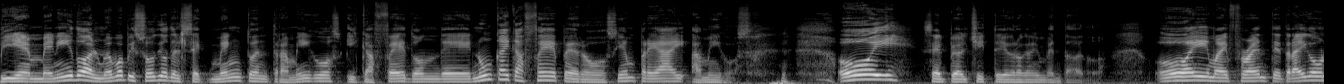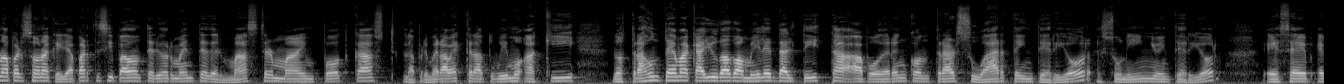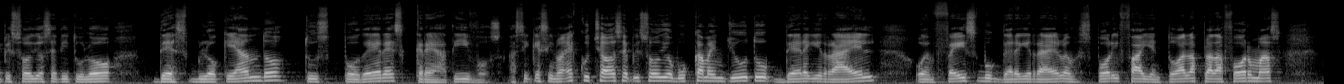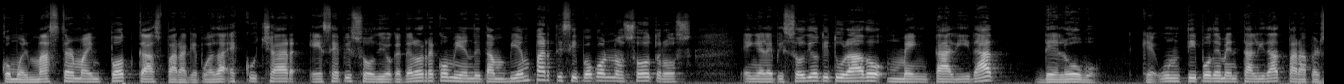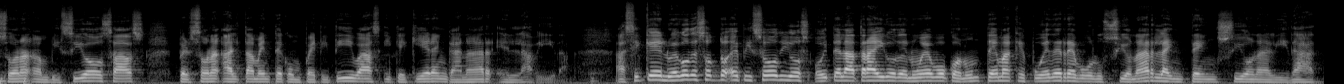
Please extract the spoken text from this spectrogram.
Bienvenido al nuevo episodio del segmento Entre Amigos y Café, donde nunca hay café, pero siempre hay amigos. Hoy es el peor chiste, yo creo que me he inventado de todo. Hoy, my friend, te traigo una persona que ya ha participado anteriormente del Mastermind Podcast. La primera vez que la tuvimos aquí, nos trajo un tema que ha ayudado a miles de artistas a poder encontrar su arte interior, su niño interior. Ese episodio se tituló Desbloqueando tus poderes creativos. Así que si no has escuchado ese episodio, búscame en YouTube, Derek Israel, o en Facebook, Derek Israel, o en Spotify, en todas las plataformas como el Mastermind Podcast para que puedas escuchar ese episodio que te lo recomiendo y también participó con nosotros en el episodio titulado Mentalidad de Lobo que un tipo de mentalidad para personas ambiciosas, personas altamente competitivas y que quieren ganar en la vida. Así que luego de esos dos episodios, hoy te la traigo de nuevo con un tema que puede revolucionar la intencionalidad.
